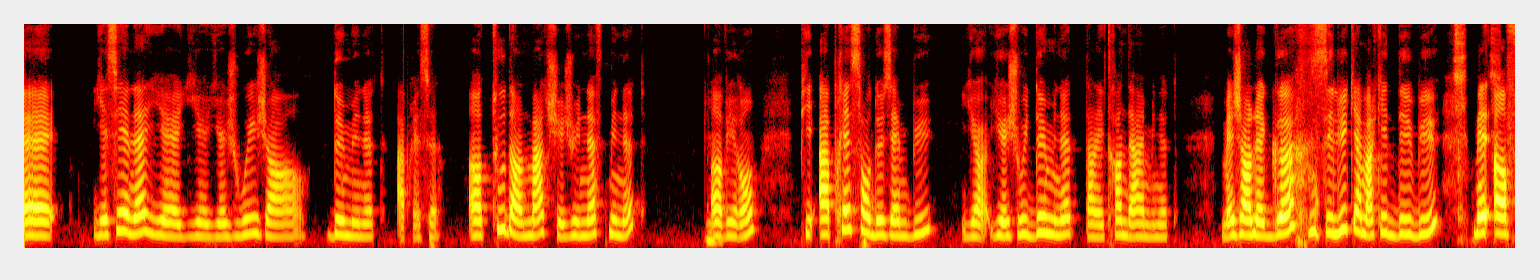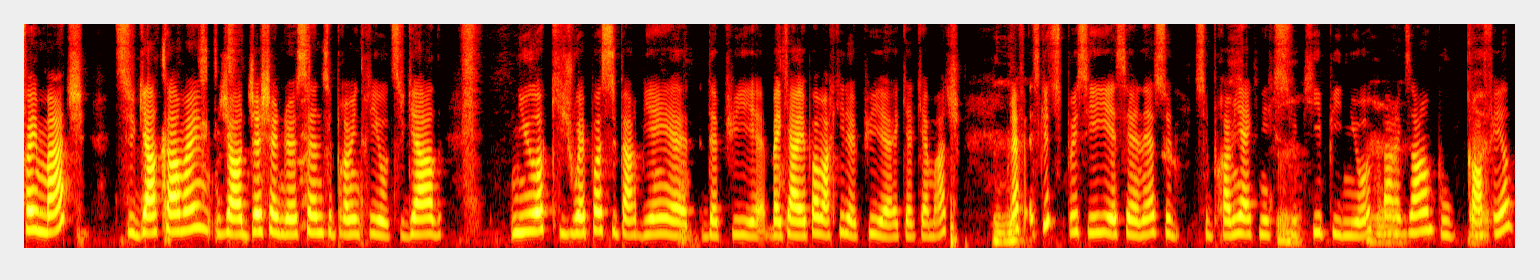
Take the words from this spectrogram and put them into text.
Euh, Yassi Yannel, il, a joué genre deux minutes après ça. En tout, dans le match, il a joué 9 minutes mm. environ. Puis après son deuxième but, il a, il a, joué deux minutes dans les 30 dernières minutes. Mais genre, le gars, c'est lui qui a marqué le début. Mais en fin de match, tu gardes quand même, genre, Josh Anderson sur le premier trio. Tu gardes New York qui jouait pas super bien euh, depuis, euh, ben, qui n'avait pas marqué depuis euh, quelques matchs. Mhm. Bref, est-ce que tu peux essayer SNL sur, sur, le premier avec Nick Suzuki puis New York, par exemple, ou Caulfield?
